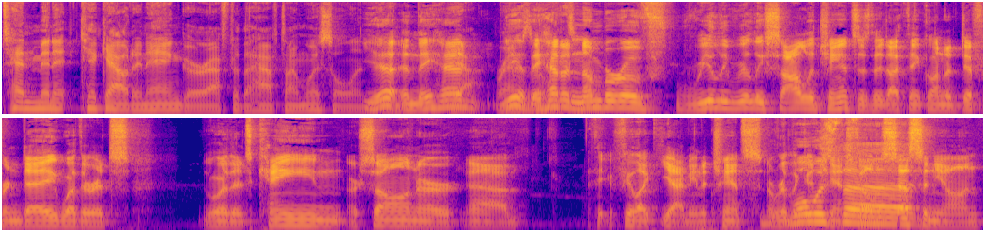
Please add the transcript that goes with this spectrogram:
ten minute kick out in anger after the halftime whistle, and Yeah, and they had Yeah, yeah, they had a number of really really solid chances that I think on a different day, whether it's whether it's Kane or Son or uh, I feel like yeah, I mean a chance a really What good chance fell to the- Sessegnon.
